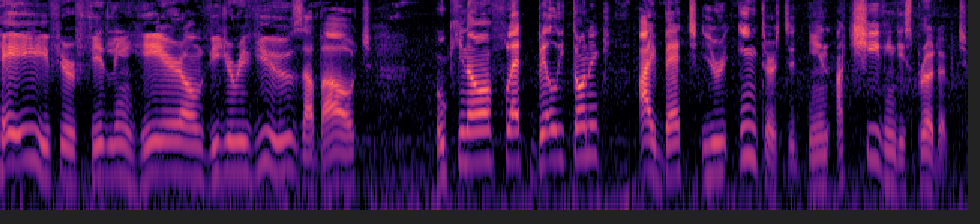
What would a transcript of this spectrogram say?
Hey, if you're fiddling here on video reviews about Okinawa Flat Belly Tonic, I bet you're interested in achieving this product.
